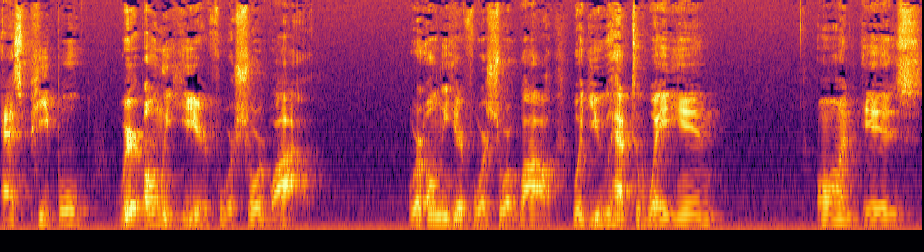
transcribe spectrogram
as people we're only here for a short while we're only here for a short while. What you have to weigh in on is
